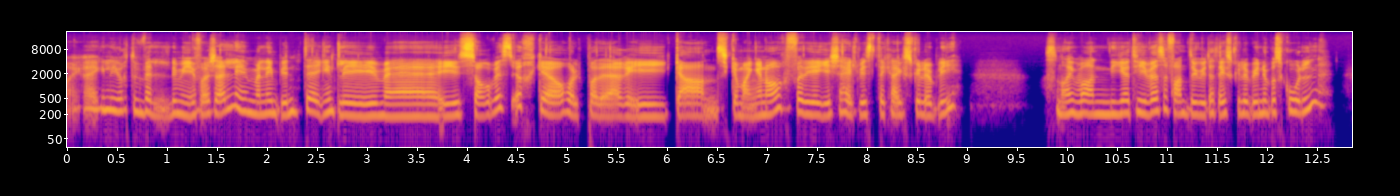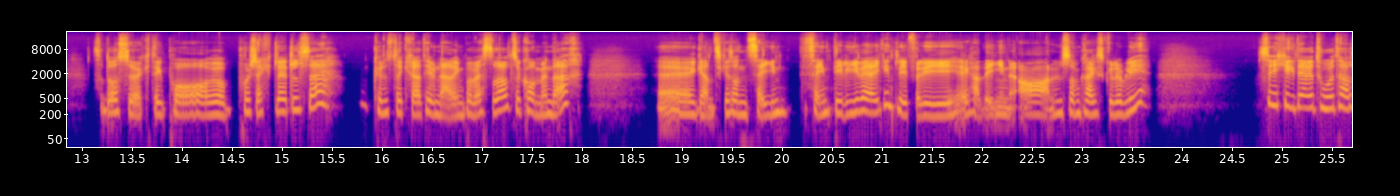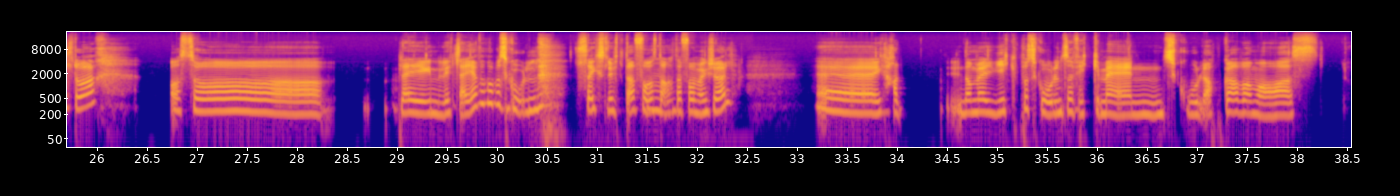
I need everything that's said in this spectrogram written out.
Jeg har egentlig gjort veldig mye forskjellig, men jeg begynte egentlig med, i serviceyrket og holdt på der i ganske mange år, fordi jeg ikke helt visste hva jeg skulle bli. Så når jeg var 29, så fant jeg ut at jeg skulle begynne på skolen. Så da søkte jeg på prosjektledelse, kunst og kreativ næring på Vesterdal, så kom jeg inn der. Eh, ganske sånn sent, sent i livet, egentlig, fordi jeg hadde ingen anelse om hva jeg skulle bli. Så gikk jeg der i to og et halvt år, og så ble jeg litt lei av å gå på skolen, så jeg slutta for å starte for meg sjøl. Når vi gikk på skolen, så fikk vi en skoleoppgave om å,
